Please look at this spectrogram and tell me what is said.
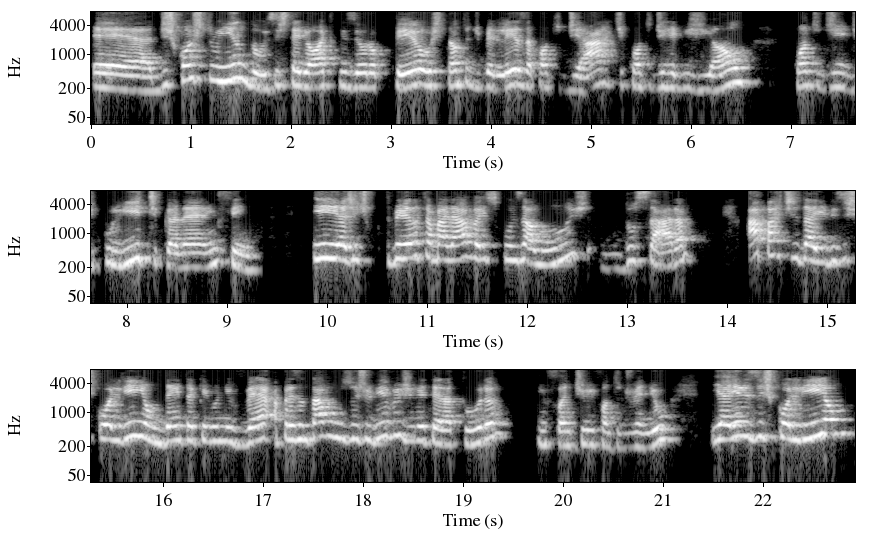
é, desconstruindo os estereótipos europeus, tanto de beleza quanto de arte, quanto de religião, quanto de, de política, né? enfim. E a gente primeiro trabalhava isso com os alunos do SARA. A partir daí, eles escolhiam dentro daquele universo, apresentávamos os livros de literatura infantil e infanto-juvenil, e aí eles escolhiam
